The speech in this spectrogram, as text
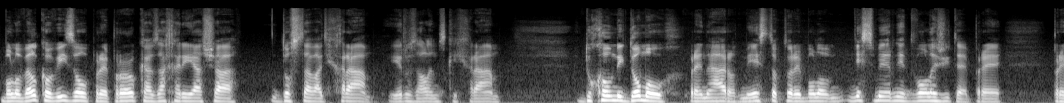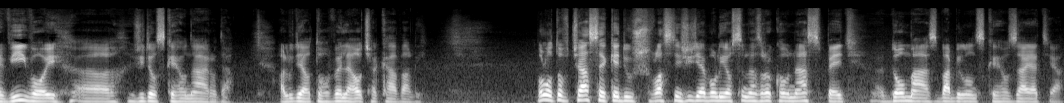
bolo veľkou výzvou pre proroka Zachariáša dostávať chrám, Jeruzalemský chrám, duchovný domov pre národ, miesto, ktoré bolo nesmierne dôležité pre, pre vývoj uh, židovského národa. A ľudia od toho veľa očakávali. Bolo to v čase, keď už vlastne Židia boli 18 rokov naspäť doma z babylonského zajatia.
